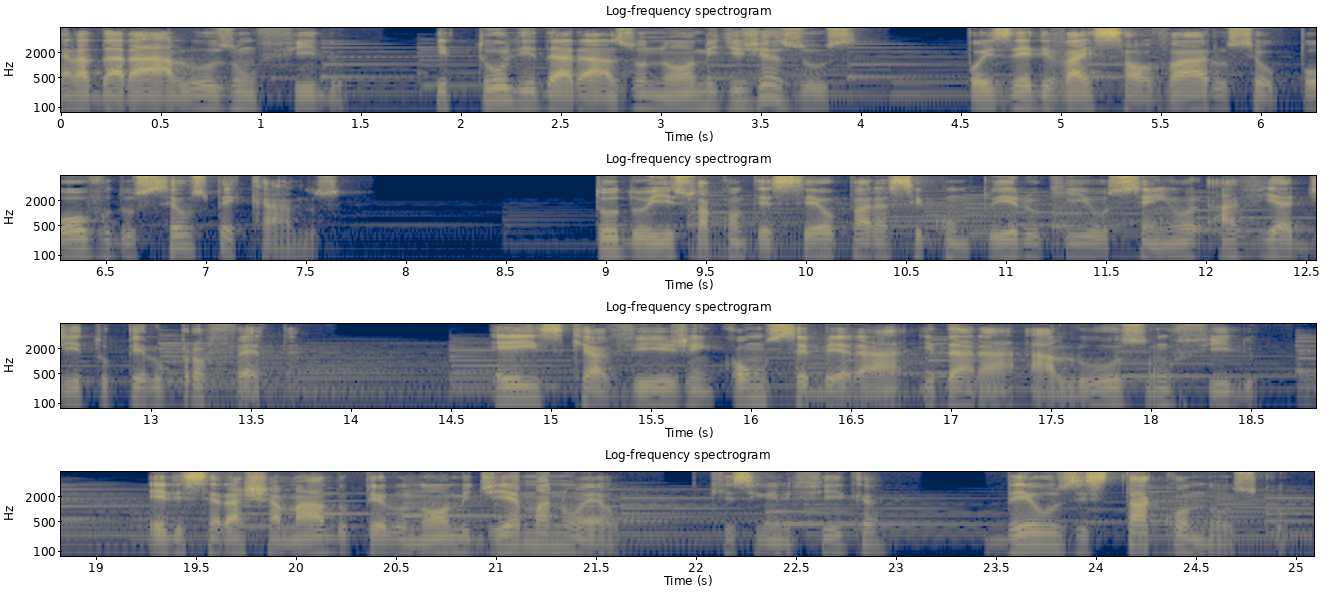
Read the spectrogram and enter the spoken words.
ela dará à luz um filho, e tu lhe darás o nome de Jesus, pois ele vai salvar o seu povo dos seus pecados. Tudo isso aconteceu para se cumprir o que o Senhor havia dito pelo profeta. Eis que a Virgem conceberá e dará à luz um filho. Ele será chamado pelo nome de Emanuel, que significa Deus está conosco.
